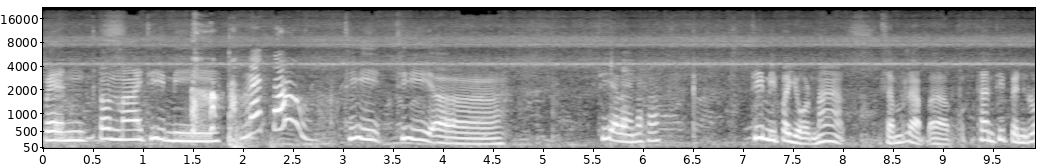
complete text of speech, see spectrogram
เป็นต้นไม้ที่มีไม่ต้องที่ที่เอ่อที่อะไรนะคะ ที่มีประโยชน์มากสำหรับเอ่อท่านที่เป็นโร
